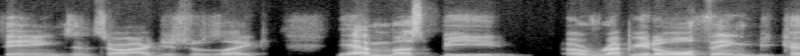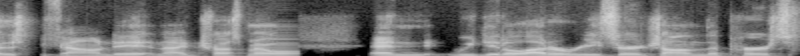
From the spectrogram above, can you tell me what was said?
things. And so I just was like, yeah, must be a reputable thing because she found it and I trust my wife. And we did a lot of research on the person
